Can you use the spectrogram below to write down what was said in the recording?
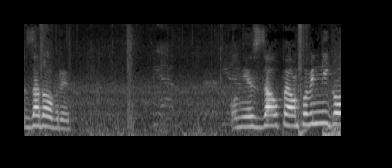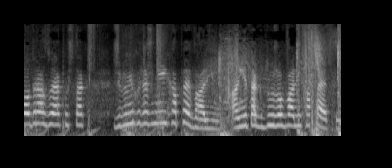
za dobry. On jest za OP. On powinni go od razu jakoś tak, żeby mi chociaż mniej HP walił, a nie tak dużo wali HP ty.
